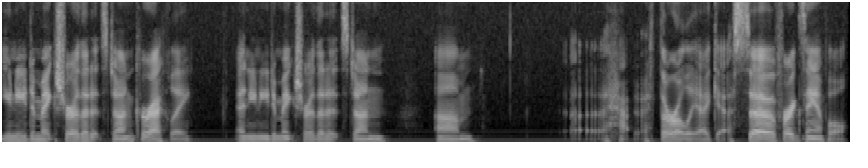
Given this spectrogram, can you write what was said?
you need to make sure that it's done correctly and you need to make sure that it's done um, uh, ha- thoroughly, I guess. So, for example,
